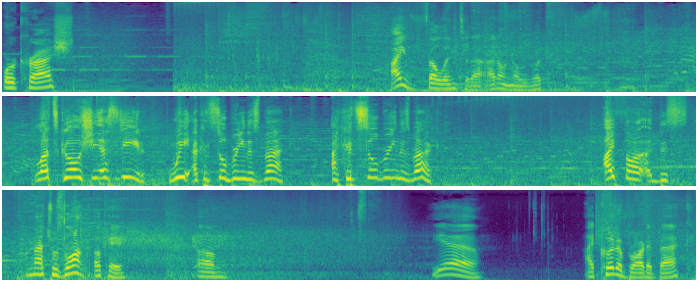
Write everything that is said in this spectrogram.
Or crash. I fell into that. I don't know what. Let's go. She SD'd. Wait, I could still bring this back. I could still bring this back. I thought this match was long. Okay. Um. Yeah. I could have brought it back.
